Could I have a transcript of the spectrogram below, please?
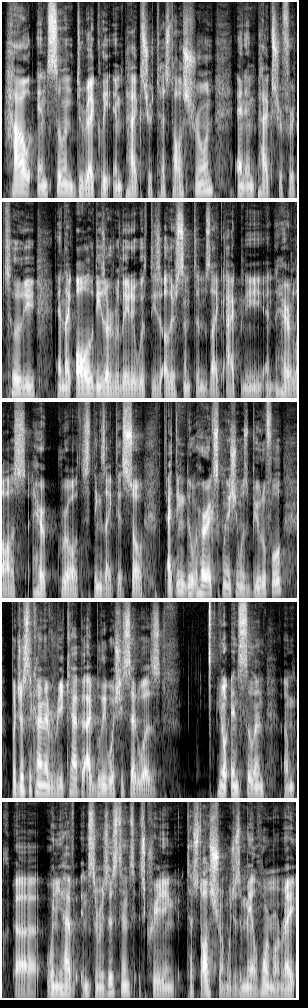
how insulin directly impacts your testosterone and impacts your fertility and like all of these are related with these other symptoms like acne and hair loss hair growth things like this so i think the, her explanation was beautiful but just to kind of recap it i believe what she said was you know insulin um uh when you have insulin resistance it's creating testosterone which is a male hormone right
